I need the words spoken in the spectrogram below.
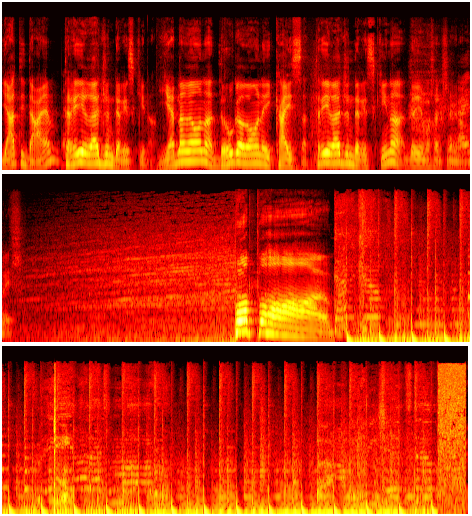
Ja ti dajem tri legendary skina. Jedna Leona, druga Leona i Kajsa. Tri legendary skina, da vidimo šta ćeš mi napraviš. Opa!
